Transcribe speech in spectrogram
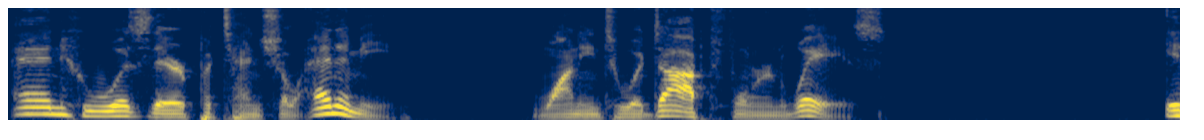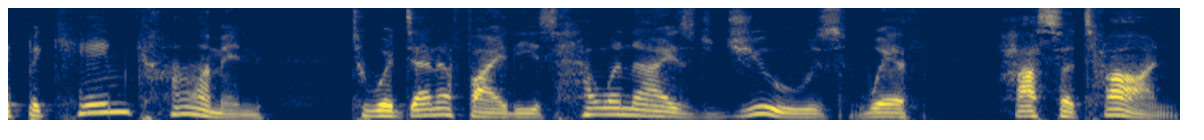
and who was their potential enemy, wanting to adopt foreign ways. It became common to identify these Hellenized Jews with Hasatan,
